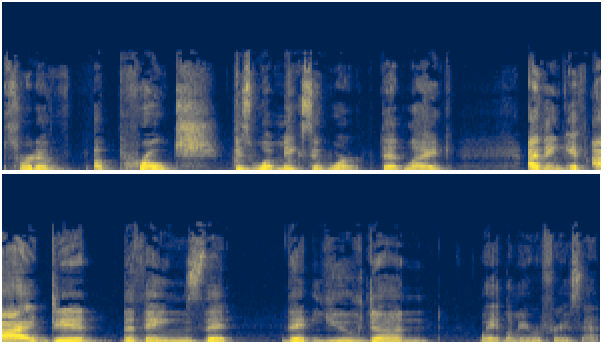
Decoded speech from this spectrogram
sort of approach is what makes it work. That like, I think if I did the things that that you've done, wait, let me rephrase that.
